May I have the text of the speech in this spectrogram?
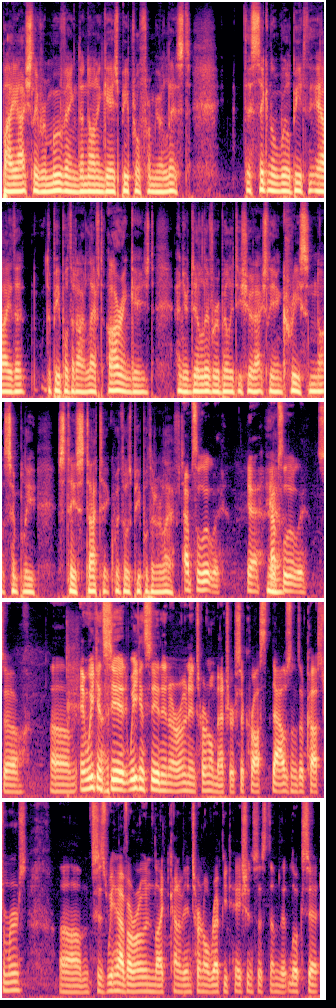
by actually removing the non engaged people from your list, the signal will be to the AI that the people that are left are engaged and your deliverability should actually increase and not simply stay static with those people that are left. Absolutely. Yeah, yeah. absolutely. So um, and we can see it. We can see it in our own internal metrics across thousands of customers, because um, we have our own like kind of internal reputation system that looks at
